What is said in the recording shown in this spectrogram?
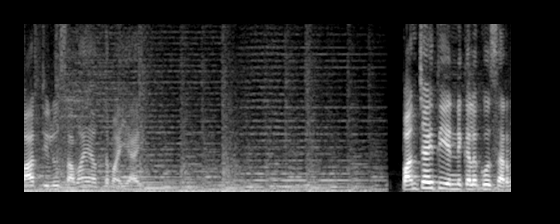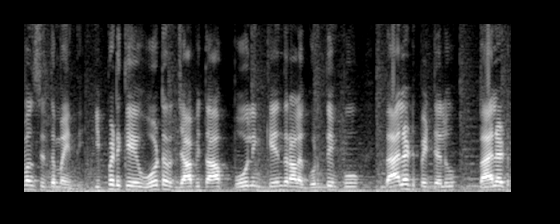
పార్టీలు సమాయత్తమయ్యాయి. పంచాయతీ ఎన్నికలకు సర్వం సిద్ధమైంది. ఇప్పటికే ఓటర్ జాబితా పోలింగ్ కేంద్రాల గుర్తింపు బ్యాలెట్ పెట్టెలు బ్యాలెట్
